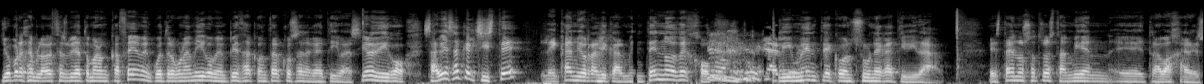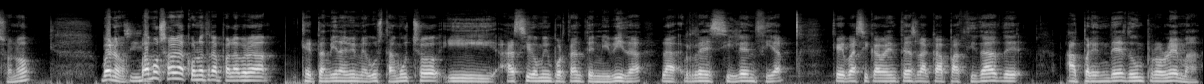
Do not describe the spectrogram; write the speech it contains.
Yo, por ejemplo, a veces voy a tomar un café, me encuentro con un amigo, me empieza a contar cosas negativas. Yo le digo, ¿sabías aquel chiste? Le cambio radicalmente, no dejo que alimente con su negatividad. Está en nosotros también eh, trabajar eso, ¿no? Bueno, vamos ahora con otra palabra que también a mí me gusta mucho y ha sido muy importante en mi vida, la resiliencia, que básicamente es la capacidad de aprender de un problema.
